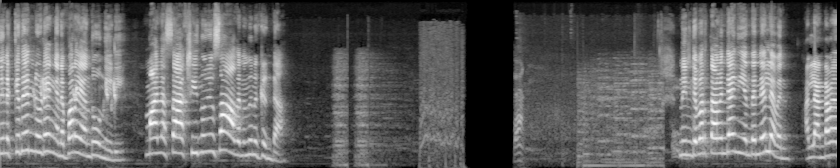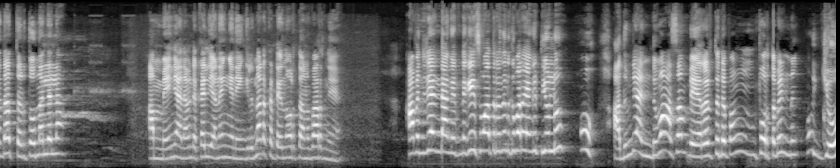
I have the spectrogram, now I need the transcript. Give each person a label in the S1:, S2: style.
S1: നിനക്കിത് എന്നോട് എങ്ങനെ പറയാൻ തോന്നിയടി? മനസാക്ഷി എന്ന് പറഞ്ഞ സാധനം നിനക്കുണ്ടാ? നിന്റെ ഭർത്താവിന്റെ അനിയൻ തന്നെയല്ലേ അവൻ? അല്ലാണ്ട് അവൻ അത് ദത്തെടുത്തോന്നല്ലല്ലോ അമ്മേ ഞാൻ അവന്റെ കല്യാണം എങ്ങനെയെങ്കിലും നടക്കട്ടെ എന്ന് ഓർത്താണ് പറഞ്ഞേ. അവന്റെ രണ്ടാം കെട്ടിന്റെ കേസ് മാത്രമേ നിനക്ക് പറയാൻ കിട്ടിയുള്ളൂ? ഓ അതും രണ്ടു മാസം. വേറെ ഒരുത്തന്റെ ഒപ്പം പുറത്തെ പെണ്ണ്. അയ്യോ.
